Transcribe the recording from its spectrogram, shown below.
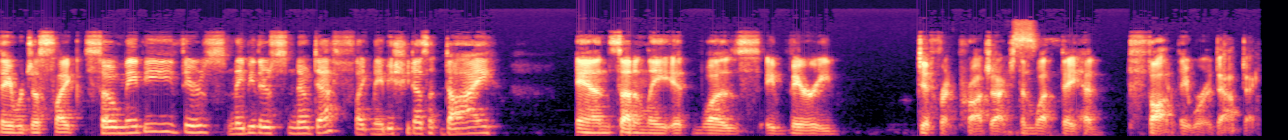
they were just like, so maybe there's maybe there's no death, like maybe she doesn't die. And suddenly it was a very different project than what they had thought they were adapting.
